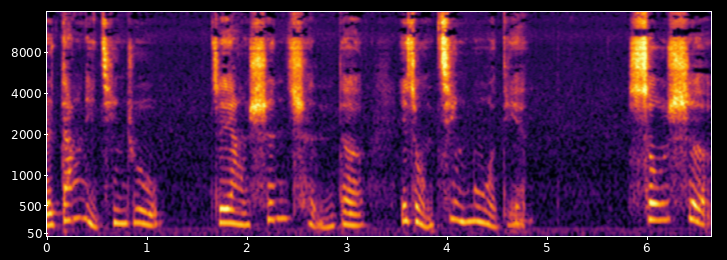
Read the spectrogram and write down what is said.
而当你进入这样深沉的一种静默点，收摄，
